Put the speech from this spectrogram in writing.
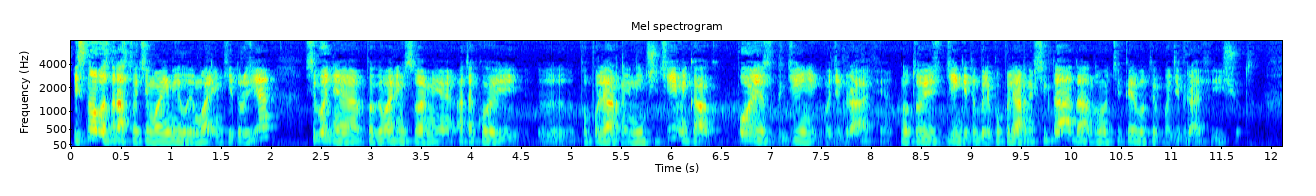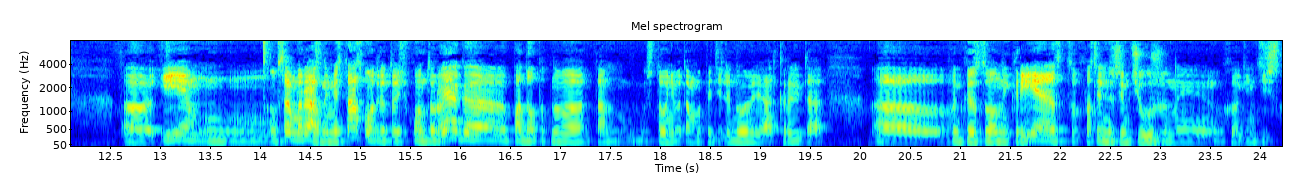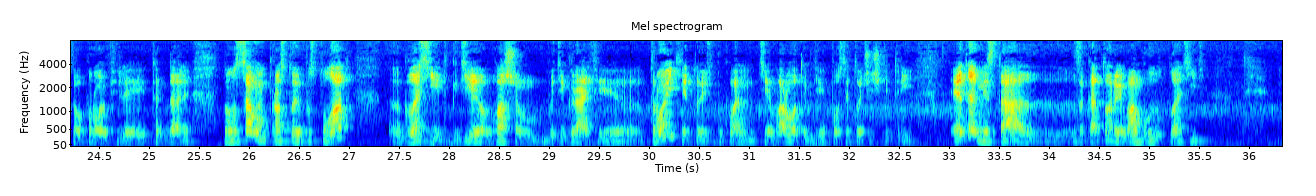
И снова здравствуйте, мои милые маленькие друзья. Сегодня поговорим с вами о такой э, популярной нынче теме, как поиск денег в бодиграфии. Ну, то есть, деньги-то были популярны всегда, да, но теперь вот и в бодиграфии ищут. Э, и э, в самые разные места смотрят, то есть в контур эго подопытного, там, что у него там определено или открыто, э, в инкарнационный крест, в последние жемчужины хологенетического профиля и так далее. Но самый простой постулат – гласит, где в вашем бодиграфе тройки, то есть буквально те ворота, где после точечки 3, это места, за которые вам будут платить.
